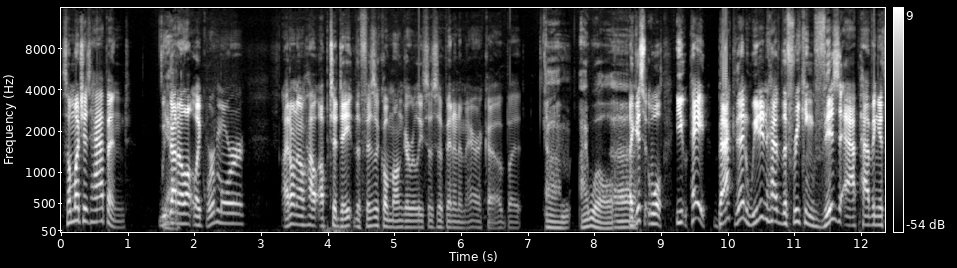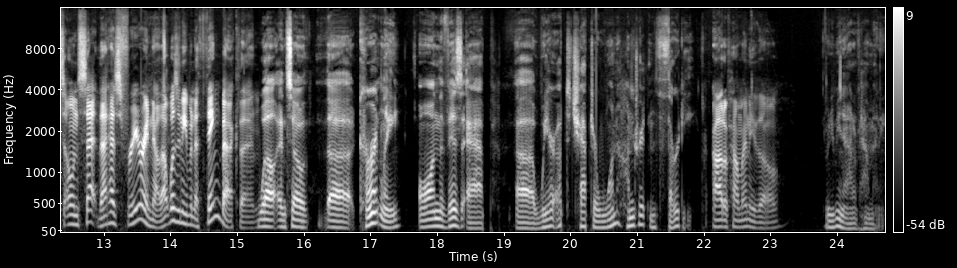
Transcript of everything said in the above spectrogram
so much has happened. We've Yeah. got a lot. Like we're more. I don't know how up to date the physical manga releases have been in America, but Um, I will. Uh, I guess well, you hey, back then we didn't have the freaking Viz app having its own set. That has free right now. That wasn't even a thing back then. well, and so the currently on the Viz app, uh, we are up to chapter one hundred and thirty. Out of how many though? What do you mean out of how many?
